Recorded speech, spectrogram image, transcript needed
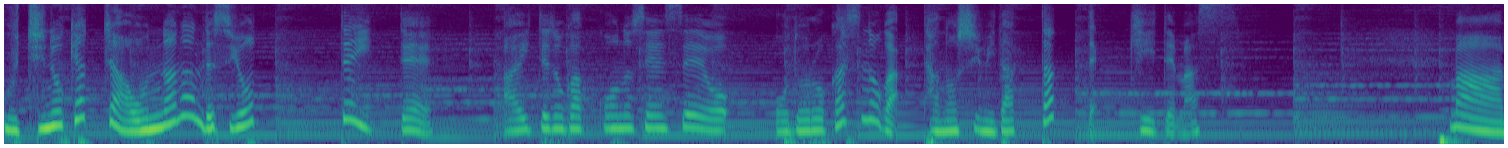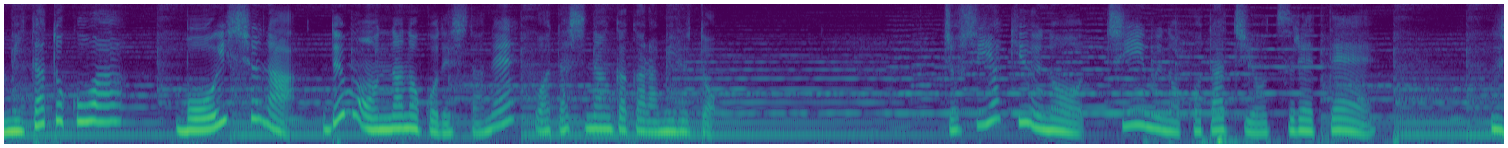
うちのキャッチャー女なんですよって言って相手の学校の先生を驚かすのが楽しみだったって聞いてます。まあ見たとこはボーイッシュなでも女の子でしたね私なんかから見ると。女子野球のチームの子たちを連れてう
